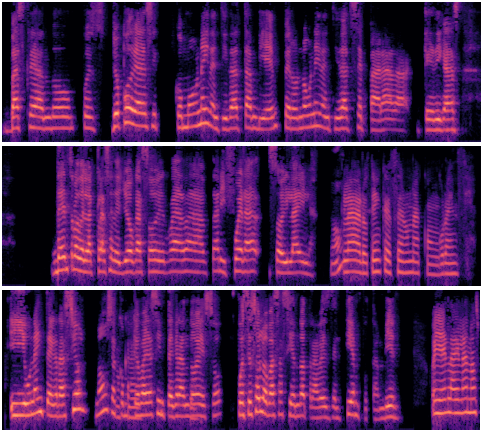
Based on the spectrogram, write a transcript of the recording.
vas creando, pues yo podría decir como una identidad también, pero no una identidad separada, que digas, dentro de la clase de yoga soy Radha Aptar y fuera soy Laila, ¿no? Claro, tiene que ser una congruencia. Y una integración, ¿no? O sea, como que vayas integrando eso, pues eso lo vas haciendo a través del tiempo también. Oye, Laila, ¿nos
